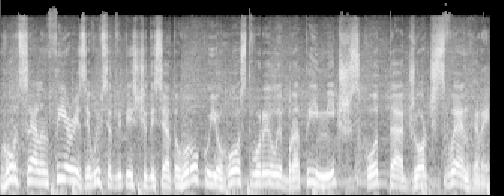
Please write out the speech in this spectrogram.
Гурт Silent Theory з'явився 2010 року. Його створили брати Міч Скотт та Джордж Свенгери.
